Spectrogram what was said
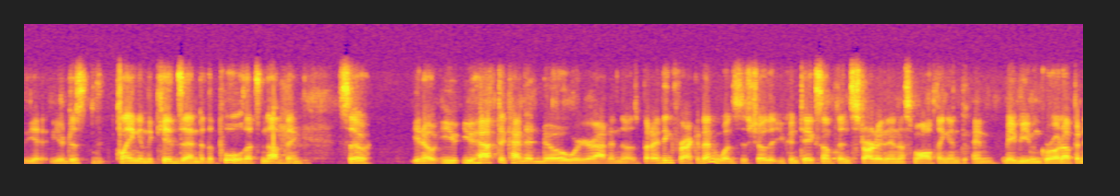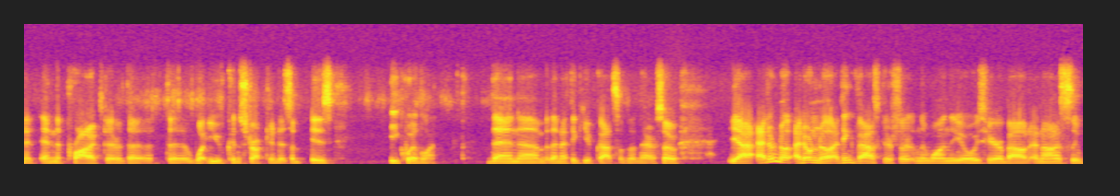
you're just playing in the kids' end of the pool. That's nothing. Mm-hmm. So you know you, you have to kind of know where you're at in those but i think for academic ones to show that you can take something started in a small thing and, and maybe even grow it up and it and the product or the the what you've constructed is a, is equivalent then um, then i think you've got something there so yeah i don't know i don't know. I think vascular is certainly one that you always hear about and honestly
